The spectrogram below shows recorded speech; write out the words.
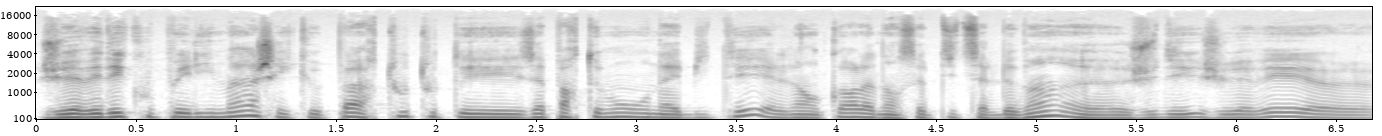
je lui avais découpé l'image et que partout, tous les appartements où on a habité, elle est encore là dans sa petite salle de bain, euh, je, lui avais euh,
